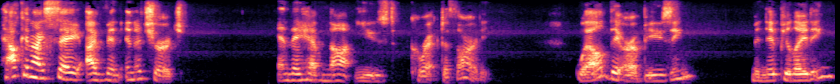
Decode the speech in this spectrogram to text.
How can I say I've been in a church and they have not used correct authority? Well, they are abusing, manipulating,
